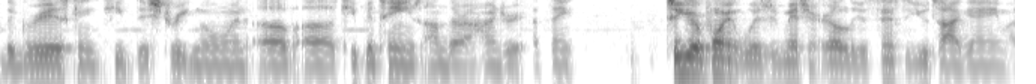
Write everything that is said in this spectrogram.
the Grizz can keep this streak going of uh keeping teams under hundred. I think to your point, which you mentioned earlier, since the Utah game, I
